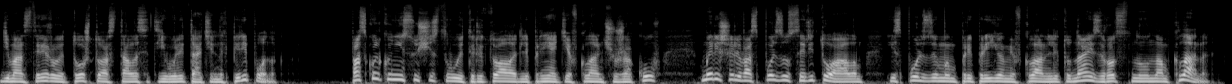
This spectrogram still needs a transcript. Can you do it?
демонстрируя то, что осталось от его летательных перепонок. Поскольку не существует ритуала для принятия в клан чужаков, мы решили воспользоваться ритуалом, используемым при приеме в клан летуна из родственного нам клана –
